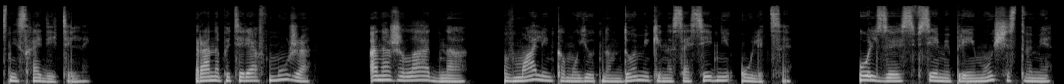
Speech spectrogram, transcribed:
снисходительной. Рано потеряв мужа, она жила одна в маленьком уютном домике на соседней улице, пользуясь всеми преимуществами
